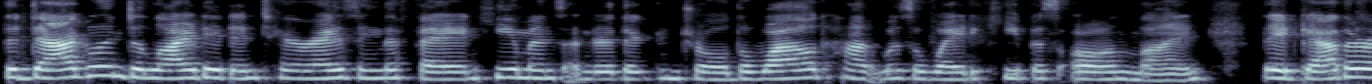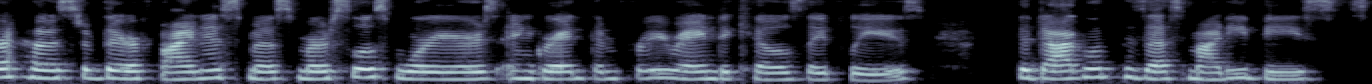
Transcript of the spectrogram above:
The Daglan delighted in terrorizing the Fae and humans under their control. The wild hunt was a way to keep us all in line. They'd gather a host of their finest, most merciless warriors and grant them free reign to kill as they please. The Daglan possessed mighty beasts,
